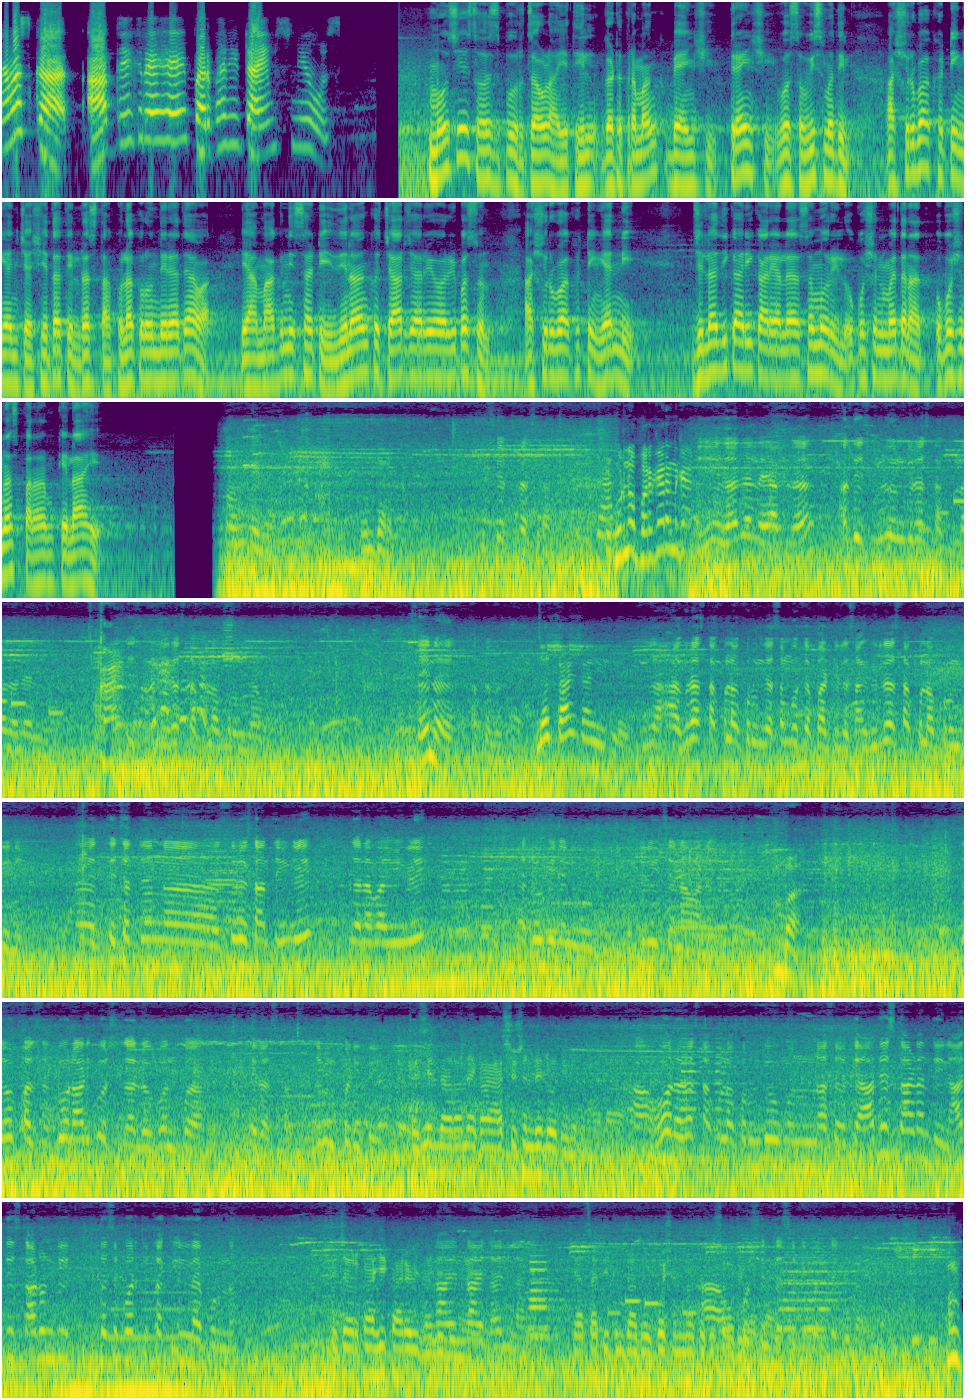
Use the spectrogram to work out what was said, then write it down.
नमस्कार आप देख रहे हैं परभणी टाइम्स न्यूज. मोजे सहजपूर जवळा येथील गट क्रमांक ब्याऐंशी त्र्याऐंशी व सव्वीसमधील आशुर्बा खटिंग यांच्या शेतातील रस्ता खुला करून देण्यात यावा. या मागणीसाठी दिनांक चार जानेवारीपासून आशुर्बा खटिंग यांनी जिल्हाधिकारी कार्यालयासमोरील उपोषण मैदानात उपोषणास प्रारंभ केला आहे. पूर्ण प्रकरण काय? हे झालेलं आहे आपलं. आदेश मिळून रस्ता खुला झालेला आहे. काय? रस्ता खुला करून द्यावा सही नाही आपल्याकडे. काय सांगितलं हा रस्ता खुला करून द्या समोरच्या पार्टीला सांगितलं रस्ता खुला करून देणे. अं, त्याच्यातून अं, सूर्यकांत इंगळे जनाबाई इंगळे या दोघी जणी दिलीच्या नावाने. बर. जवळपास दोन अडीच वर्ष झालं बंद प- हे रस्ता जमीन पडीत आहे. तहसीलदाराने काय आश्वासन दिलं होते हा, हो ना रस्ता खुला करून देऊ म्हणून असं ते आदेश काढा ना देईन आदेश काढून बी त्याची पूर्तता केली नाही पूर्ण. त्याच्यावर काही कार्यवाही झाली नाही नाही. झाली नाही. त्यासाठी तुमचं आता उपोषण उपोषण आहे.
